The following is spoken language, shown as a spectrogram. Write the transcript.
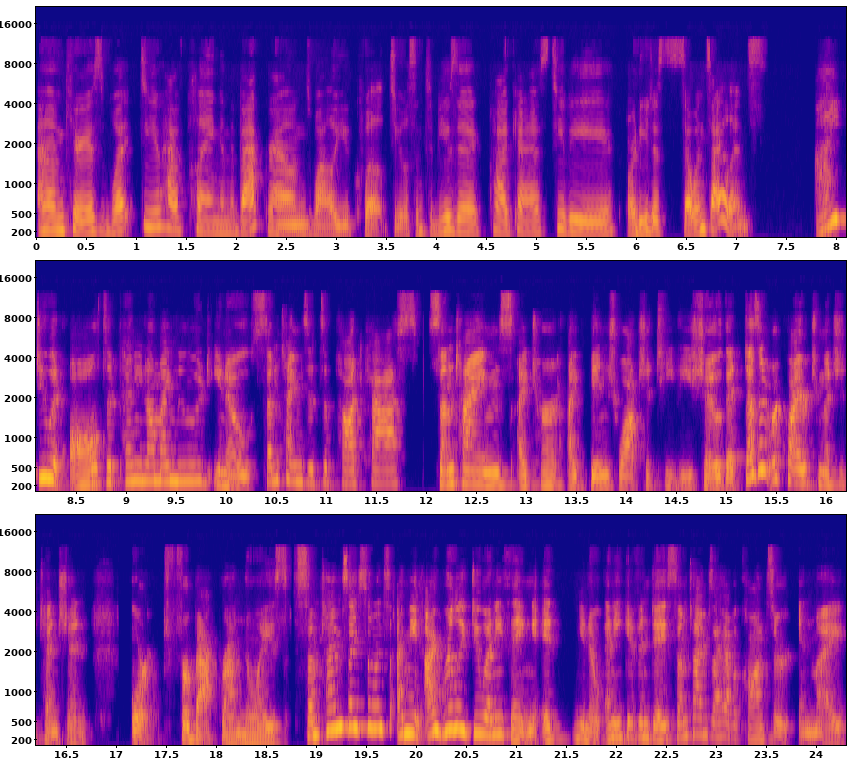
I'm curious what do you have playing in the background while you quilt? Do you listen to music podcasts tv or do you just sew in silence I do it all depending on my mood. You know, sometimes it's a podcast. Sometimes I turn, I binge watch a TV show that doesn't require too much attention or for background noise. Sometimes I so I mean, I really do anything. It, you know, any given day. Sometimes I have a concert in my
